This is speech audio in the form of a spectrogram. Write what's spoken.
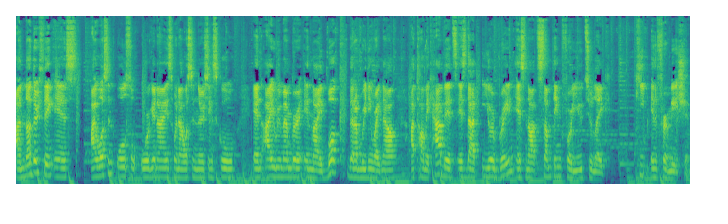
another thing is i wasn't also organized when i was in nursing school and i remember in my book that i'm reading right now atomic habits is that your brain is not something for you to like keep information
